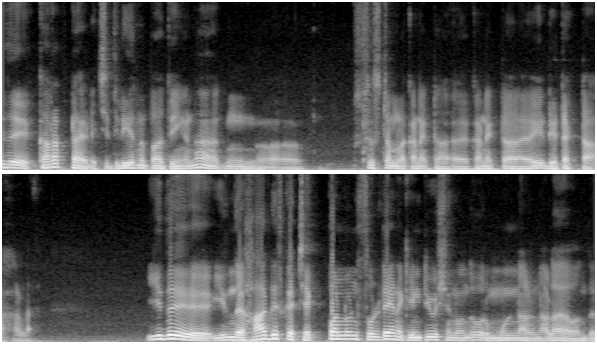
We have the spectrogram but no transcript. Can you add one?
இது கரப்ட் ஆகிடுச்சு திடீர்னு பார்த்தீங்கன்னா சிஸ்டமில் கனெக்ட் கனெக்ட் ஆகி டிடெக்ட் ஆகலை. இது இந்த ஹார்ட் டிஸ்கை செக் பண்ணுன்னு சொல்லிட்டு எனக்கு இன்ட்யூஷன் வந்து ஒரு மூணு நாலு நாளாக வந்து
